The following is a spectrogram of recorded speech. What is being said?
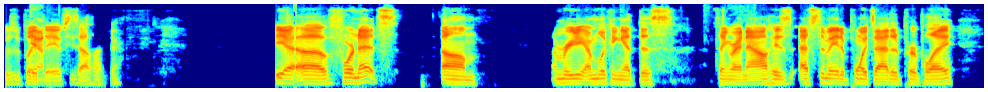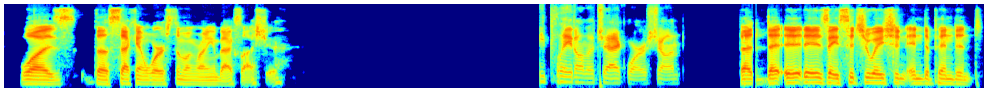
because we played the AFC South last year. Yeah, uh, Fournette's. Um, I'm reading. I'm looking at this thing right now. His estimated points added per play was the second worst among running backs last year. He played on the Jaguars, John. That that it is a situation independent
